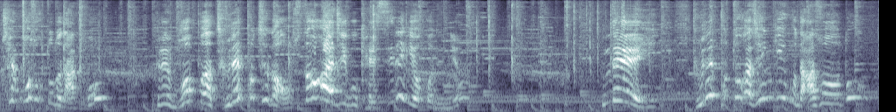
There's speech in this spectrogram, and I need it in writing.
최고 속도도 낮고 그리고 무엇보다 드래프트가 없어가지고 개쓰레기였거든요? 근데 이 드래프트가 생기고 나서도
